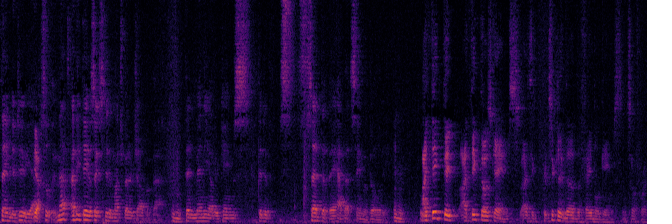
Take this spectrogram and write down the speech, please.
thing to do. Yeah, Yeah. absolutely. And that's, I think Deus Ex did a much better job of that Mhm. than many other games that have said that they have that same ability. Mhm. I think they. I think those games. I think particularly the the Fable games and so forth.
